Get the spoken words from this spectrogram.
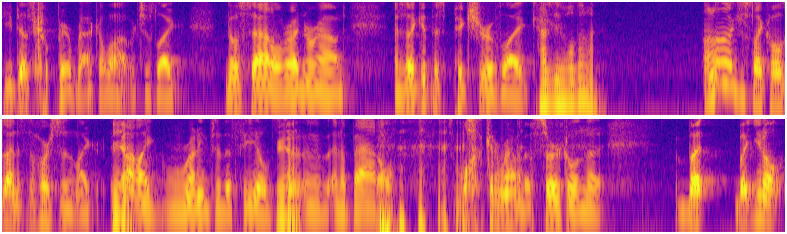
He does go bareback a lot, which is like no saddle, riding around. And so I get this picture of like How does he hold on? I don't know, just like holds on. It's the horse isn't like it's Yeah. not like running through the fields Yeah. to, in, a, in a battle. it's walking around in a circle in the. But but you know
